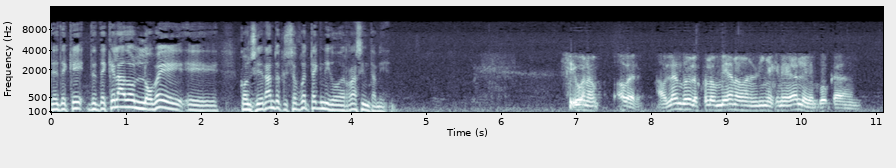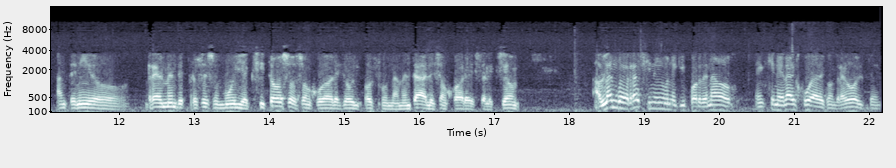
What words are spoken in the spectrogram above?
¿desde qué, ¿desde qué lado lo ve, considerando que usted fue técnico de Racing también? Sí, bueno, a ver, hablando de los colombianos en línea general, en Boca han tenido realmente procesos muy exitosos, son jugadores hoy, hoy fundamentales, son jugadores de selección. Hablando de Racing, es un equipo ordenado, en general juega de contragolpe.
